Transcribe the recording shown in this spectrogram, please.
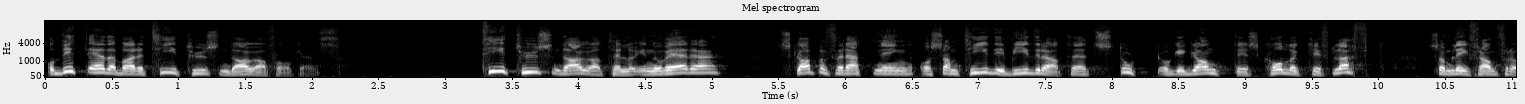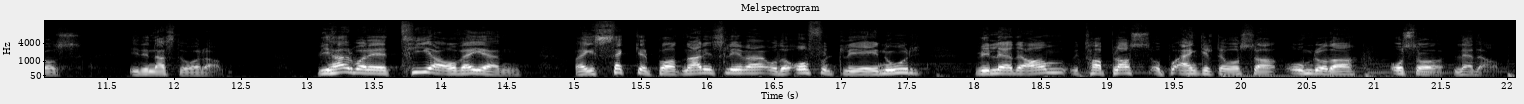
Og dit er det bare 10 000 dager, folkens. 10 000 dager til å innovere, skape forretning og samtidig bidra til et stort og gigantisk kollektivt løft som ligger framfor oss i de neste årene. Vi har bare tida og veien, og jeg er sikker på at næringslivet og det offentlige i nord vil lede an, vil ta plass og på enkelte også, områder også lede an.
